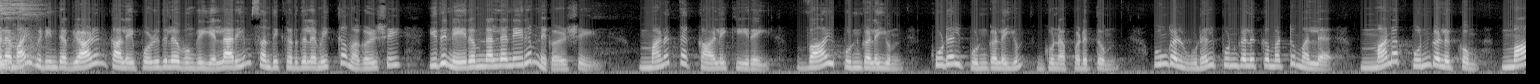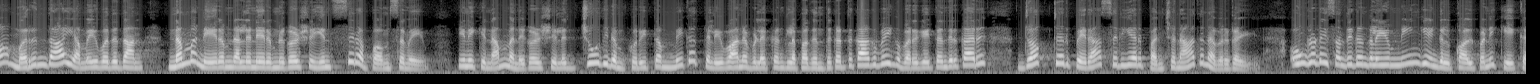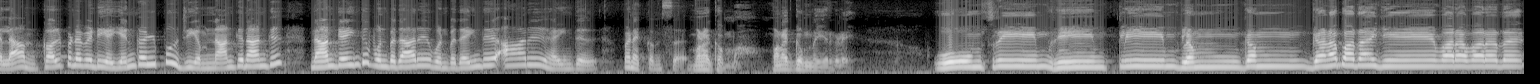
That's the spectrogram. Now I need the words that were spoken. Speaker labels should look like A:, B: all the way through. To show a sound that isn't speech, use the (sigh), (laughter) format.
A: வளமாய் விடிந்த வியாழன் காலை பொழுதுல உங்க எல்லாரையும் சந்திக்கிறதுல மிக்க மகிழ்ச்சி. இது நேரம் நல்ல நேரம் நிகழ்ச்சி. மணத்தக்காளி கீரை வாய் புண்களையும் குடல் புண்களையும் குணப்படுத்தும். உங்கள் உடல் புண்களுக்கு மட்டுமல்ல மனப்புண்களுக்கும் மா மருந்தாய் அமைவதுதான் நம்ம நேரம் நல்ல நேரம் நிகழ்ச்சியின் சிறப்பு அம்சமே இன்னைக்கு நம்ம நிகழ்ச்சியில ஜோதிடம் குறித்த மிக தெளிவான விளக்கங்களை பகிர்ந்துக்கிறதுக்காகவே இங்க வருகை தந்திருக்காரு டாக்டர் பேராசிரியர் பஞ்சநாதன் அவர்கள். உங்களுடைய சந்தேகங்களையும் நீங்க எங்கள் கால் பண்ணி கேட்கலாம். கால் பண்ண வேண்டிய எண்கள் பூஜ்ஜியம் நான்கு நான்கு நான்கு ஐந்து ஒன்பது ஆறு ஒன்பது ஐந்து ஆறு ஐந்து. வணக்கம் சார்
B: வணக்கம்மா. வணக்கம் நேயர்களே. ஓம் ஸ்ரீம் ஹ்ரீம் க்ளீம் க்ளம் கம் கணபதயே வரவரத.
